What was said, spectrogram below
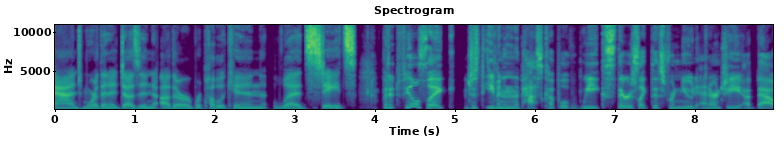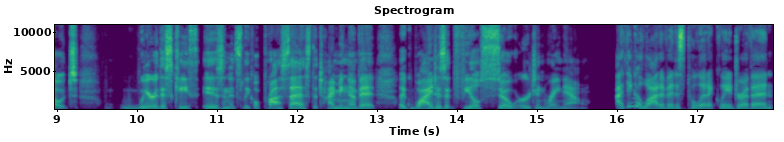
and more than a dozen other Republican Republican led states. But it feels like just even in the past couple of weeks, there's like this renewed energy about where this case is in its legal process, the timing of it. Like, why does it feel so urgent right now? I think a lot of it is politically driven.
